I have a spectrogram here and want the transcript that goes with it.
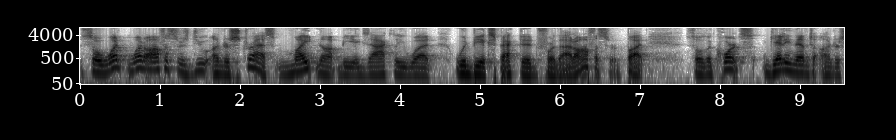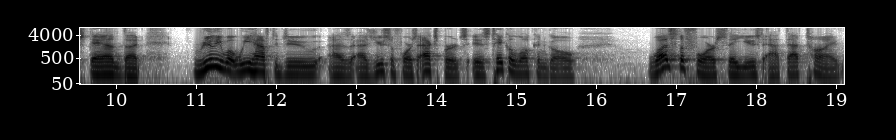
so, what what officers do under stress might not be exactly what would be expected for that officer. But so the courts getting them to understand that really what we have to do as as use of force experts is take a look and go was the force they used at that time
